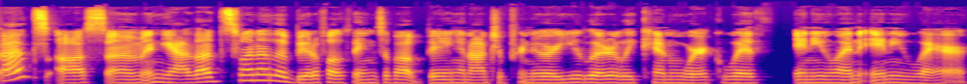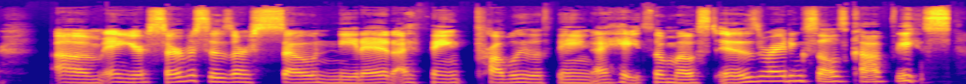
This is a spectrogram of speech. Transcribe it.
That's awesome. And yeah, that's one of the beautiful things about being an entrepreneur. You literally can work with anyone, anywhere. Um, and your services are so needed. I think probably the thing I hate the most is writing sales copies.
